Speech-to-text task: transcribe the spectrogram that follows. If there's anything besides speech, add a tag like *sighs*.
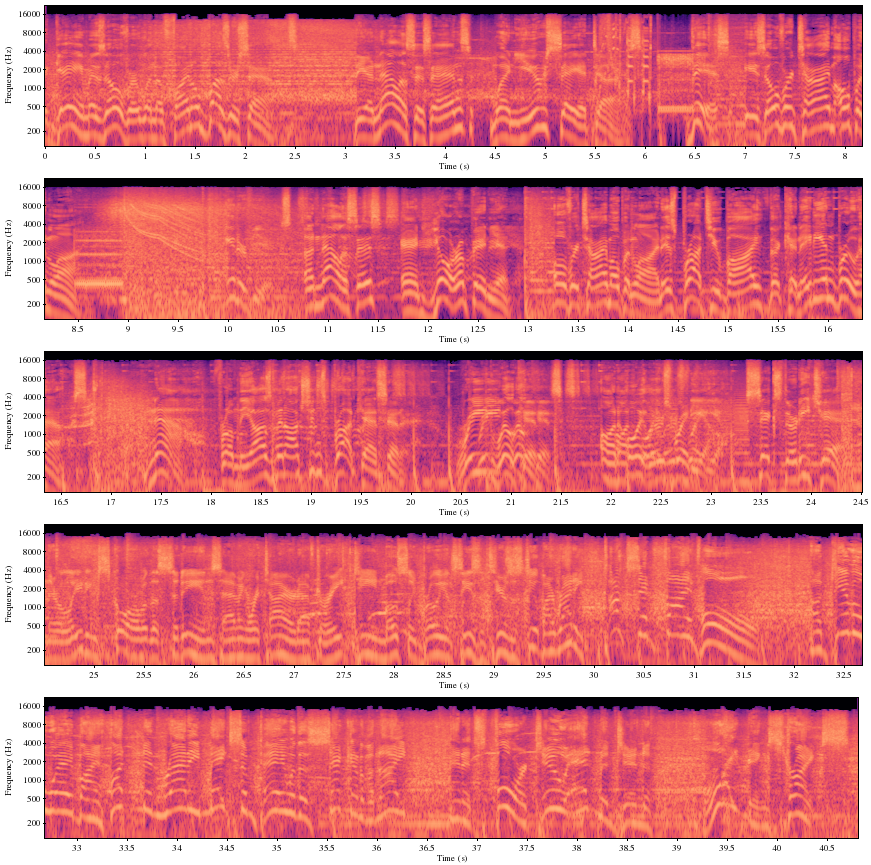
The game is over when the final buzzer sounds. The analysis ends when you say it does. This is Overtime Open Line. Interviews, analysis, and your opinion. Overtime Open Line is brought to you by the Canadian Brew House. Now, from the Osmond Auctions Broadcast Center, Reed Wilkins on Oilers Radio, 630 CHED. And their leading scorer with the Sedins having retired after 18 mostly brilliant seasons. Here's a steal by Rattie. Tucks it five hole. A giveaway by Hutton and Rattie makes him pay with a second of the night. And it's 4-2 Edmonton. Lightning strikes.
